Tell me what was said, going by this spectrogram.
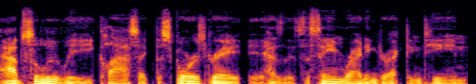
absolutely classic. The score is great. It has it's the same writing directing team.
